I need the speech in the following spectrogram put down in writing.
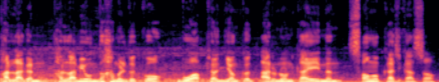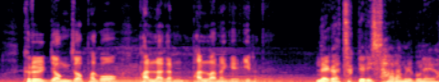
발락은 발람이 온다 함을 듣고 모압 변경 끝 아르논가에 있는 성읍까지 가서 그를 영접하고 발락은 발람에게 이르되 내가 특별히 사람을 보내어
